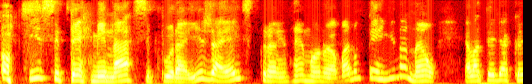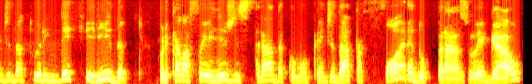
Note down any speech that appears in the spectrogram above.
Nossa. E se terminasse por aí já é estranho, né, Manuel? Mas não termina, não. Ela teve a candidatura indeferida, porque ela foi registrada como candidata fora do prazo legal.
